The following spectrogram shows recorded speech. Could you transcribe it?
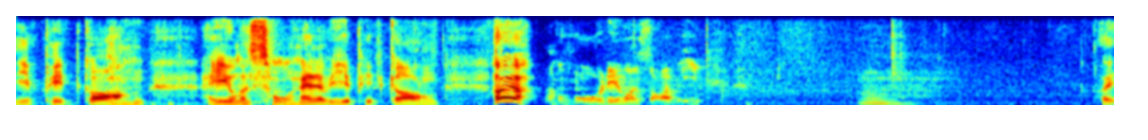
หยิบผิดกองให้ยูมันส่งให้แล้วหยิบผิดกอง เฮ้ย โอ้โหเดมอนซอสไปอีก เฮ้ย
